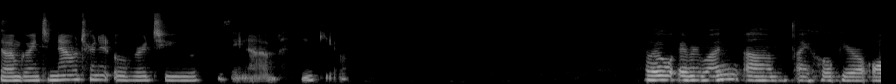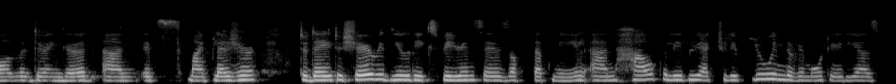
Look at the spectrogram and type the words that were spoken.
So I'm going to now turn it over to Zainab. Thank you. Hello, everyone. Um, I hope you're all doing good. And it's my pleasure today to share with you the experiences of Takmil and how Kolibri actually flew in the remote areas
